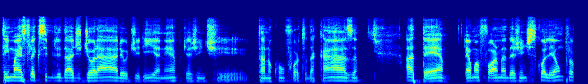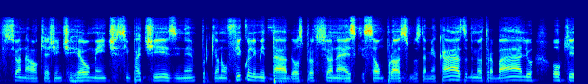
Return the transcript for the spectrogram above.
tem mais flexibilidade de horário, eu diria, né? Porque a gente está no conforto da casa. Até é uma forma da gente escolher um profissional que a gente realmente simpatize, né? Porque eu não fico limitado aos profissionais que são próximos da minha casa, do meu trabalho ou que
